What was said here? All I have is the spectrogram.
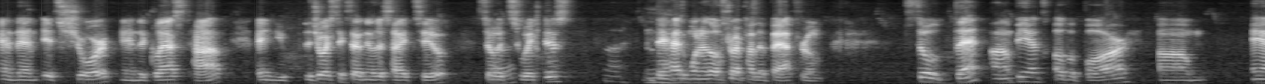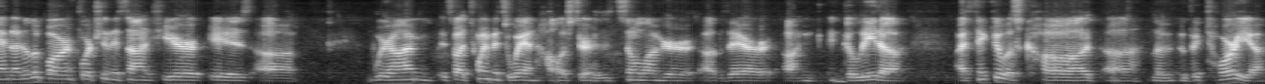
and then it's short and the glass top and you, the joystick's on the other side too. So it switches. They had one of those right by the bathroom. So that ambience of a bar, um, and another bar, unfortunately, it's not here, is uh, where I'm. It's about 20 minutes away on Hollister. It's no longer uh, there on in Goleta. I think it was called uh, La Victoria.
